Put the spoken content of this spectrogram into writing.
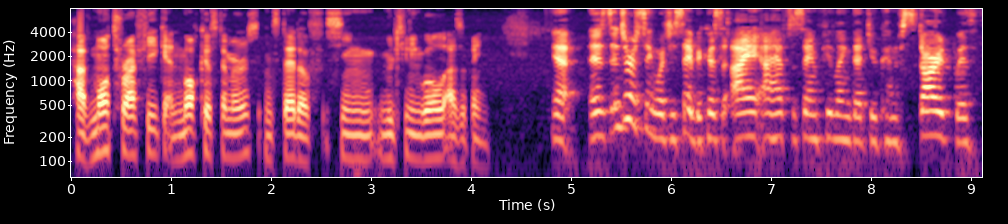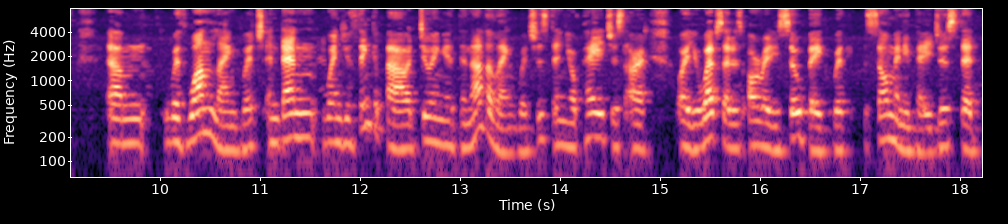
have more traffic and more customers instead of seeing multilingual as a pain. Yeah, it's interesting what you say because I, I have the same feeling that you kind of start with um, with one language, and then when you think about doing it in other languages, then your pages are or your website is already so big with so many pages that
